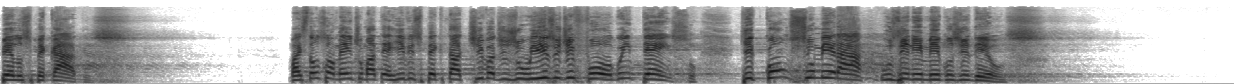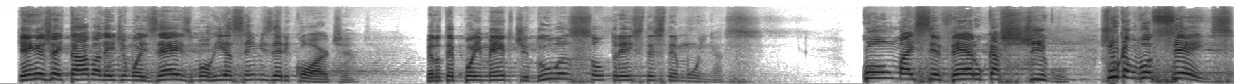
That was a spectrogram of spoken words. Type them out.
pelos pecados, mas tão somente uma terrível expectativa de juízo e de fogo intenso que consumirá os inimigos de Deus. Quem rejeitava a lei de Moisés morria sem misericórdia, pelo depoimento de duas ou três testemunhas. Quão mais severo castigo julgam vocês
